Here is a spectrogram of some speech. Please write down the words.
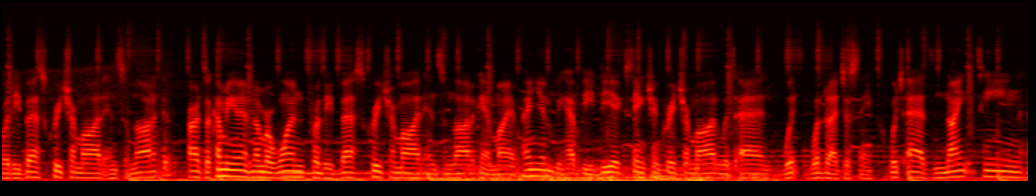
for the best creature mod in Subnautica. Alright, so coming in at number one for the best creature mod in Subnautica, in my opinion, we have the De-Extinction creature mod, which adds, what, what did I just say? Which adds 19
